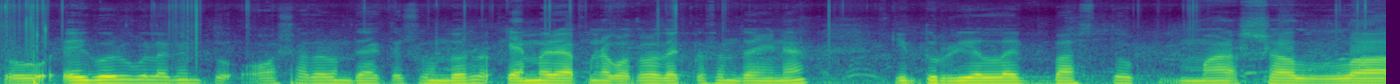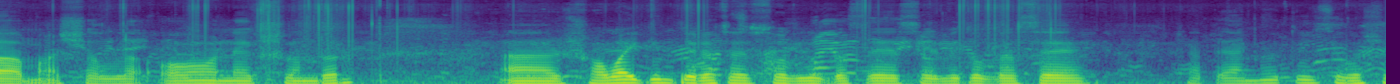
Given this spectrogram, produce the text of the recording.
তো এই গরুগুলো কিন্তু অসাধারণ দেখতে সুন্দর। ক্যামেরায় আপনারা কতটা দেখতেছেন জানি না, কিন্তু রিয়েল লাইফ বাস্তব মার্শাল্লাহ মার্শাল্লাহ অনেক সুন্দর। আর সবাই কিন্তু এটা হচ্ছে ছবি তুলতেছে সেলফি তুলতেছে। সাথে আমিও তুলছি অবশ্য।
